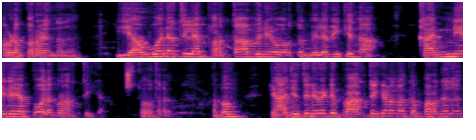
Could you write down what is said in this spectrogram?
അവിടെ പറയുന്നത് യൗവനത്തിലെ ഭർത്താവിനെ ഓർത്ത് വിലപിക്കുന്ന കന്യകയെ പോലെ പ്രാർത്ഥിക്കണം. സ്തോത്രം. അപ്പം രാജ്യത്തിന് വേണ്ടി പ്രാർത്ഥിക്കണം എന്നൊക്കെ പറഞ്ഞത്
